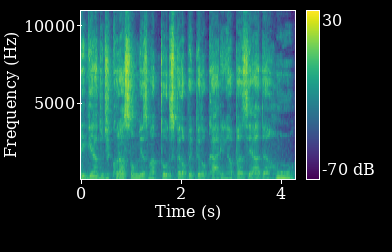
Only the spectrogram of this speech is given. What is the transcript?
Obrigado de coração mesmo a todos pelo apoio e pelo carinho, rapaziada. Rumo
